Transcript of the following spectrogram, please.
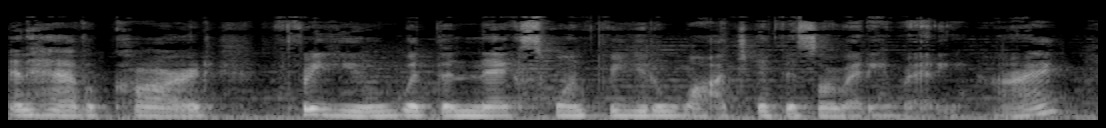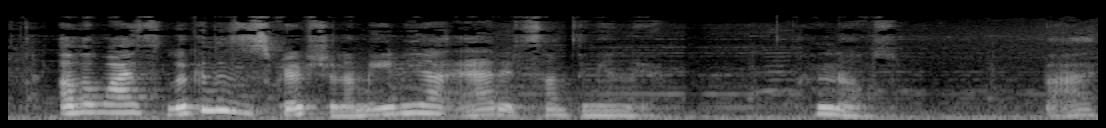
and have a card for you with the next one for you to watch if it's already ready. All right. Otherwise, look in the description. Or maybe I added something in there. Who knows? Bye.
